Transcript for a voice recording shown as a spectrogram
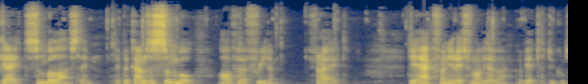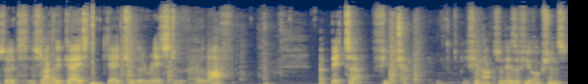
gate symbolize then? It becomes a symbol of her freedom. Vryheid. Die hek van die res van haar lewe, 'n beter toekoms. So it's it's like the gate gate to the rest of her life. A better future. If you like. So there's a few options.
